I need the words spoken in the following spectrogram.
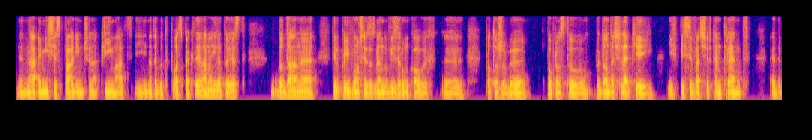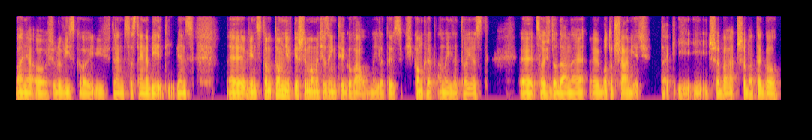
na emisję spalin, czy na klimat i na tego typu aspekty, a na ile to jest dodane tylko i wyłącznie ze względów wizerunkowych po to, żeby po prostu wyglądać lepiej i wpisywać się w ten trend dbania o środowisko i w trend sustainability. Więc, e, więc to, to mnie w pierwszym momencie zaintrygowało, na ile to jest jakiś konkret, a na ile to jest e, coś dodane, e, bo to trzeba mieć, tak, i, i, i trzeba, trzeba tego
